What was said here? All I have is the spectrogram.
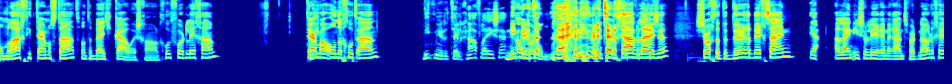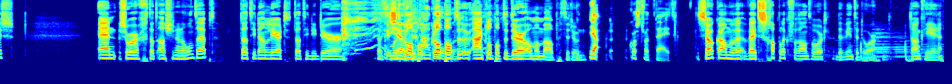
Omlaag die thermostaat, want een beetje kou is gewoon goed voor het lichaam. Thermo-ondergoed aan. Niet meer de telegraaf lezen. Niet, Oh, meer de te- niet meer de telegraaf lezen. Zorg dat de deuren dicht zijn. Ja. Alleen isoleren in de ruimte waar het nodig is. En zorg dat als je een hond hebt, dat hij dan leert dat hij die deur... Dat hij moet kloppen, kloppen op de, aankloppen op de deur om hem open te doen. Kost wat tijd. Zo komen we wetenschappelijk verantwoord de winter door. Dank heren.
